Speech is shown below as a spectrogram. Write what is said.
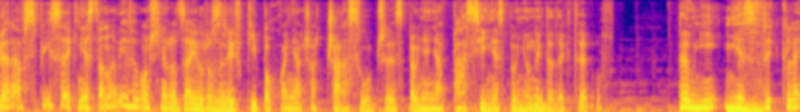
Wiara w spisek nie stanowi wyłącznie rodzaju rozrywki, pochłaniacza czasu czy spełnienia pasji niespełnionych detektywów pełni niezwykle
